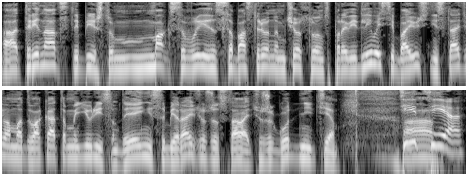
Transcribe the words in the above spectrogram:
А 13 пишет, Макс, вы с обостренным чувством справедливости, боюсь не стать вам адвокатом и юристом. Да я и не собираюсь уже вставать, уже год не те. А, Те-те.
